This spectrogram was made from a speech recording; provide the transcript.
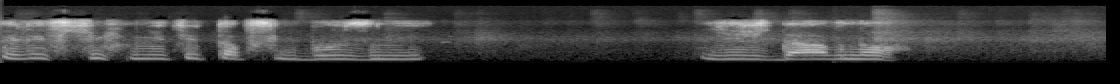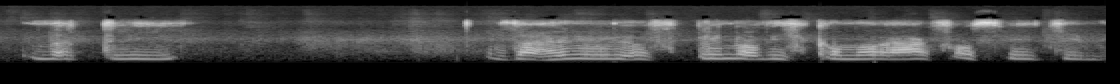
byli všichni tyto příbuzní již dávno mrtví, zahynuli v plynových komorách v Osvětimi.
